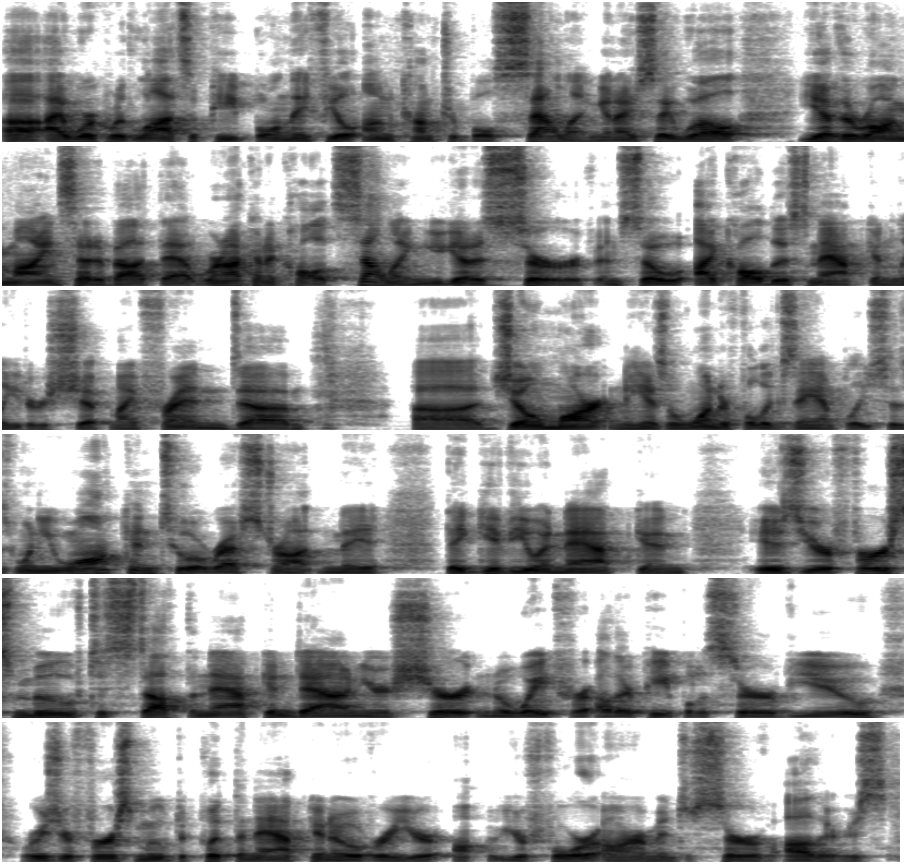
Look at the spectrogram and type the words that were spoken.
uh, I work with lots of people and they feel uncomfortable selling. And I say, well, you have the wrong mindset about that. We're not going to call it selling. You got to serve. And so I call this napkin leadership. My friend, uh, uh, Joe Martin, he has a wonderful example. He says, when you walk into a restaurant and they, they give you a napkin, is your first move to stuff the napkin down your shirt and to wait for other people to serve you? Or is your first move to put the napkin over your, your forearm and to serve others?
